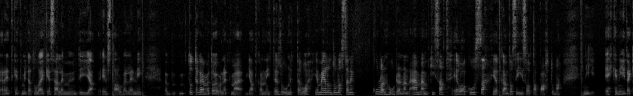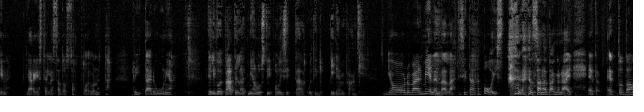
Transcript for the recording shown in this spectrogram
retket, mitä tulee kesälle myyntiin ja ensi talvelle, niin totta kai mä toivon, että mä jatkan niiden suunnittelua. Ja meillä on tulossa ne kullanhuuhdonnan MM-kisat elokuussa, jotka on tosi iso tapahtuma. Niin ehkä niitäkin järjestellessä tuossa toivon, että riittää duunia. Eli voi päätellä, että mieluusti olisi täällä kuitenkin pidempäänkin. Joo, no mä en mielellään lähtisi täältä pois, sanotaanko näin. Että et, tota,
